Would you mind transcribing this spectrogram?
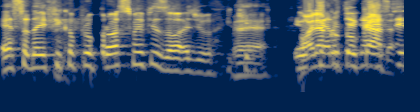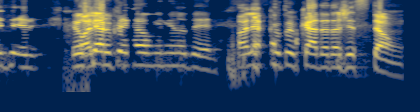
Essa daí fica pro próximo episódio. É. Eu Olha a quero pegar cutucada. esse dele. Eu Olha a quero cu- pegar o menino dele. Olha a cutucada da gestão.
